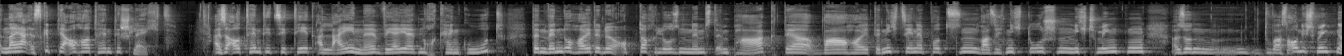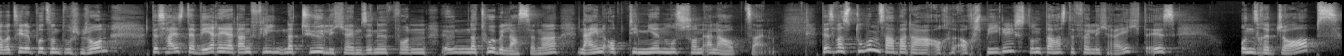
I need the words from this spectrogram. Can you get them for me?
Naja, es gibt ja auch authentisch schlecht. Also Authentizität alleine wäre ja noch kein Gut, denn wenn du heute den Obdachlosen nimmst im Park, der war heute nicht Zähne putzen, war sich nicht duschen, nicht schminken, also du warst auch nicht schminken, aber Zähne putzen und duschen schon. Das heißt, der wäre ja dann viel natürlicher im Sinne von äh, naturbelassener. Nein, optimieren muss schon erlaubt sein. Das, was du uns aber da auch, auch spiegelst, und da hast du völlig recht, ist, unsere Jobs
